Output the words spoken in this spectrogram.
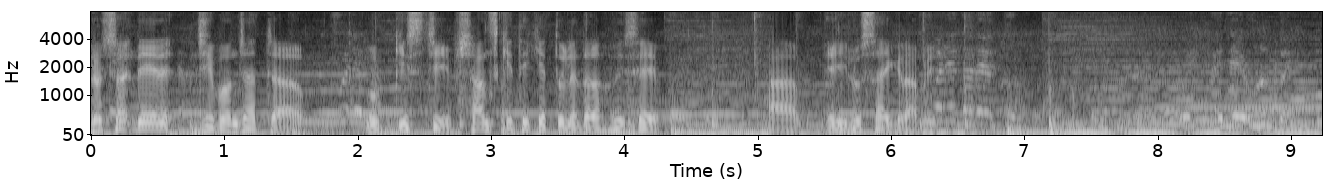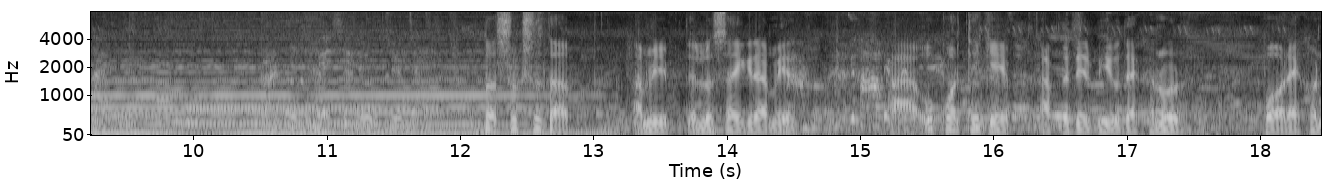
লোসাইদের জীবনযাত্রা ও কৃষ্টিপ সংস্কৃতিকে তুলে ধরা হয়েছে এই লুসাই গ্রামে। দর্শক শ্রোতা, আমি লুসাই গ্রামের উপর থেকে আপনাদের ভিউ দেখানোর পর এখন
